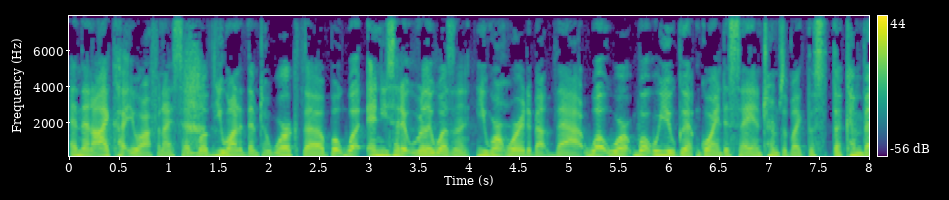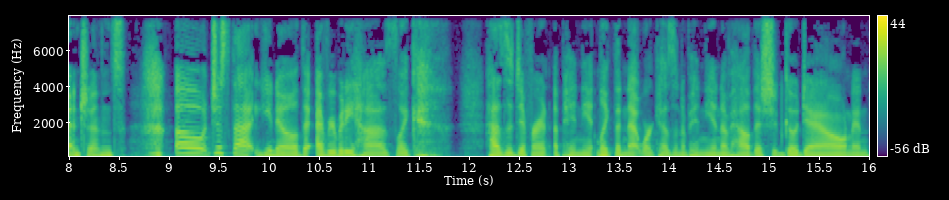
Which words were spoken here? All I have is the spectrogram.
And then I cut you off and I said, well, you wanted them to work though. But what, and you said it really wasn't, you weren't worried about that. What were, what were you go- going to say in terms of like the, the conventions? Oh, just that, you know, that everybody has like has a different opinion. Like the network has an opinion of how this should go down and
